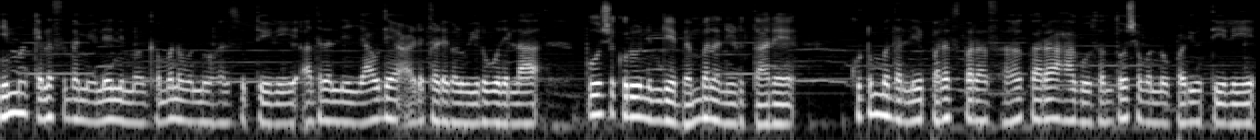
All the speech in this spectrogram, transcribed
ನಿಮ್ಮ ಕೆಲಸದ ಮೇಲೆ ನಿಮ್ಮ ಗಮನವನ್ನು ಹರಿಸುತ್ತೀರಿ. ಅದರಲ್ಲಿ ಯಾವುದೇ ಅಡೆತಡೆಗಳು ಇರುವುದಿಲ್ಲ. ಪೋಷಕರು ನಿಮಗೆ ಬೆಂಬಲ ನೀಡುತ್ತಾರೆ. ಕುಟುಂಬದಲ್ಲಿ ಪರಸ್ಪರ ಸಹಕಾರ ಹಾಗೂ ಸಂತೋಷವನ್ನು ಪಡೆಯುತ್ತೀರಿ.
